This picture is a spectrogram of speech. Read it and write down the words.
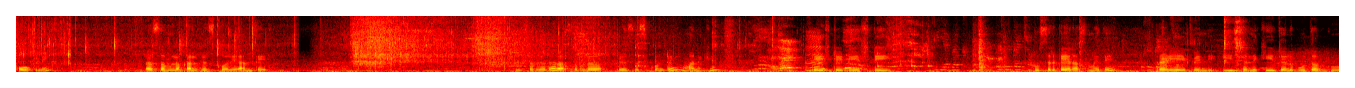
పోపుని రసంలో కలిపేసుకోవాలి అంతే. చూసారు కదా రసంలో వేసేసుకుంటే మనకి టేస్టీ టేస్టీ ఉసిరికాయ రసం అయితే రెడీ అయిపోయింది. ఈ చలికి జలుబు దగ్గు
